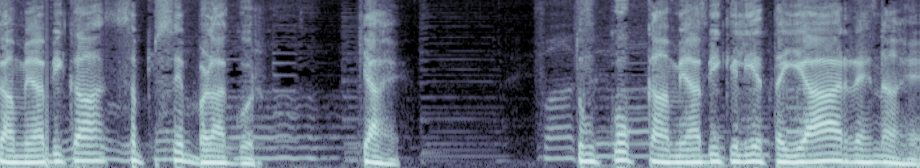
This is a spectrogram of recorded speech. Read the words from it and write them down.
कामयाबी का सबसे बड़ा गुर क्या है? तुमको कामयाबी के लिए तैयार रहना है।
